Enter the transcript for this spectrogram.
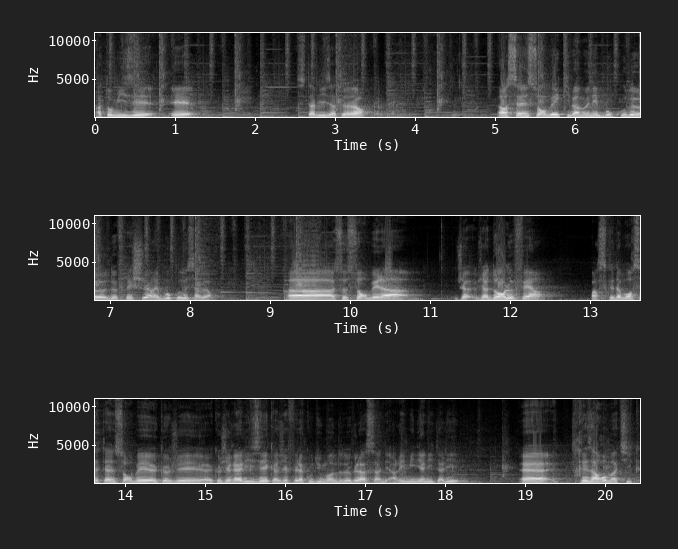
atomisé et stabilisateur. Alors c'est un sorbet qui va amener beaucoup de, fraîcheur et beaucoup de saveur. Euh, ce sorbet là, j'adore le faire parce que d'abord c'était un sorbet que j'ai réalisé quand j'ai fait la Coupe du Monde de glace à Rimini en Italie. Euh, très aromatique,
